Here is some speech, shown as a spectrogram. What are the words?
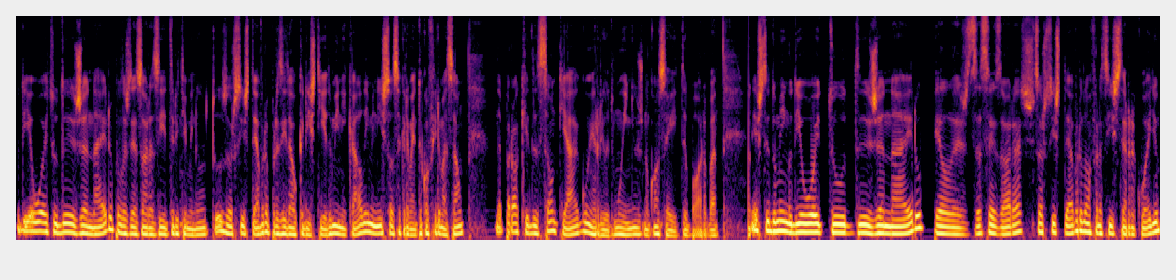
No dia 8 de janeiro, pelas 10 horas e 30 minutos, o Arcebispo de Évora presida a Eucaristia Dominical e ministra o Sacramento da Confirmação na paróquia de São Tiago, em Rio de Moinhos, no Conceito de Borba. Neste domingo, dia 8 de janeiro, pelas 16 horas, o Arcebispo de Évora, Dom Francisco Serra Coelho,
